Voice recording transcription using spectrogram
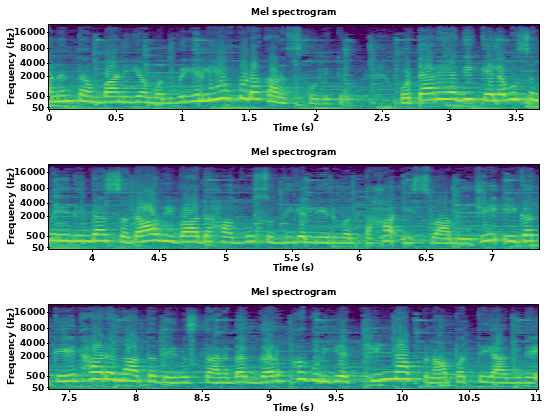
ಅನಂತ ಅಂಬಾನಿಯ ಮದುವೆಯಲ್ಲಿಯೂ ಕೂಡ ಕಾಣಿಸಿಕೊಂಡಿದ್ರು. ಒಟ್ಟಾರೆಯಾಗಿ ಕೆಲವು ಸಮಯದಿಂದ ಸದಾ ವಿವಾದ ಹಾಗೂ ಸುದ್ದಿಯಲ್ಲಿರುವಂತಹ ಈ ಸ್ವಾಮೀಜಿ ಈಗ ಕೇದಾರನಾಥ ದೇವಸ್ಥಾನದ ಗರ್ಭಗುಡಿಯ ಚಿನ್ನ ನಾಪತ್ತೆಯಾಗಿದೆ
